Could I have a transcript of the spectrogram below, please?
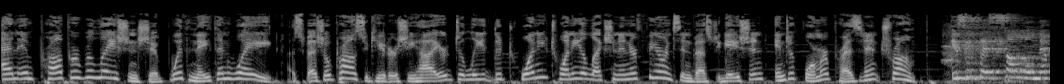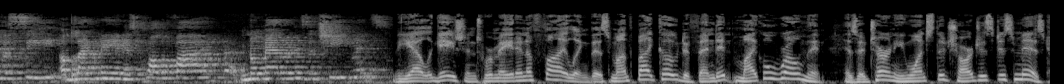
an improper relationship with Nathan Wade, a special prosecutor she hired to lead the 2020 election interference investigation into former President Trump. Is it that some will never see a black man as qualified, no matter his achievements? The allegations were made in a filing this month by co-defendant Michael Roman. His attorney wants the charges dismissed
